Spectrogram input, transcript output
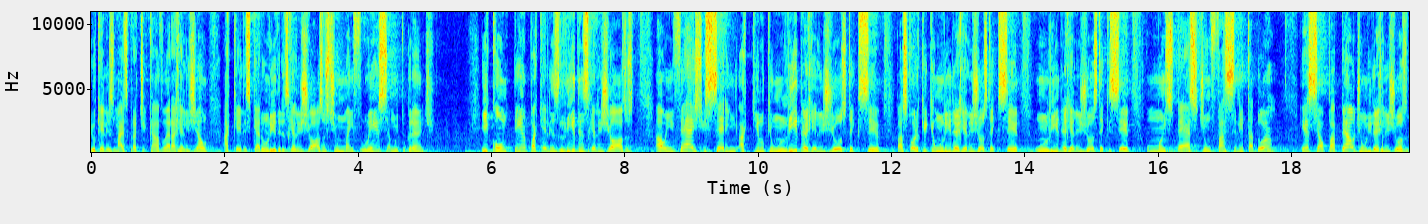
e o que eles mais praticavam era a religião, aqueles que eram líderes religiosos tinham uma influência muito grande. E com o tempo, aqueles líderes religiosos, ao invés de serem aquilo que um líder religioso tem que ser, pastor, o que um líder religioso tem que ser? Um líder religioso tem que ser uma espécie de um facilitador. Esse é o papel de um líder religioso:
